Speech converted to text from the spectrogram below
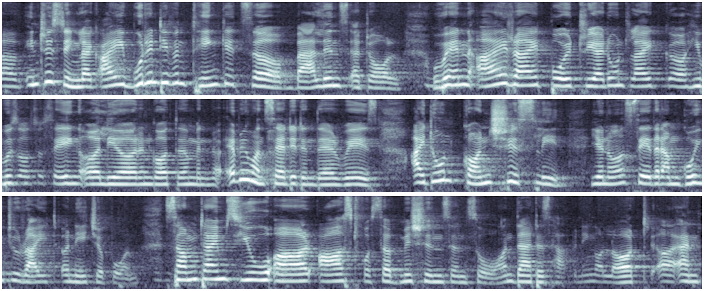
uh, interesting. Like, I wouldn't even think it's a balance at all. When I write poetry, I don't like, uh, he was also saying earlier, and Gautam, and everyone said it in their ways. I don't consciously you know, say that I'm going to write a nature poem. Sometimes you are asked for submissions and so on. That is happening a lot. Uh, and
